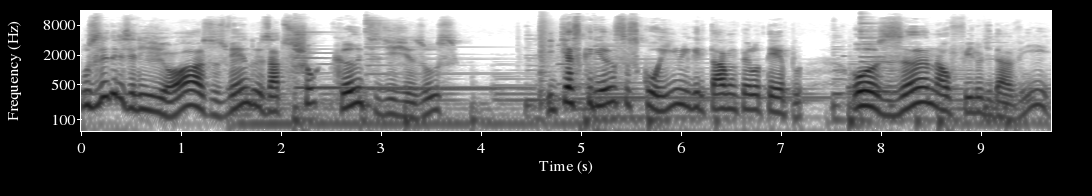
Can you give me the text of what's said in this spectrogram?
Os líderes religiosos, vendo os atos chocantes de Jesus e que as crianças corriam e gritavam pelo templo: Hosana ao filho de Davi,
